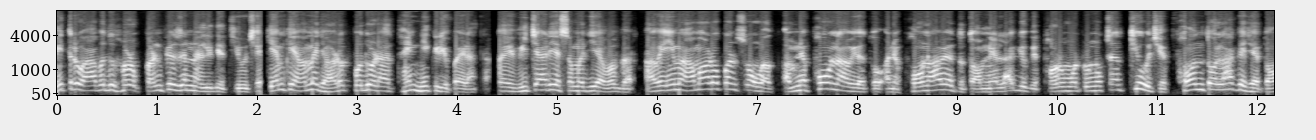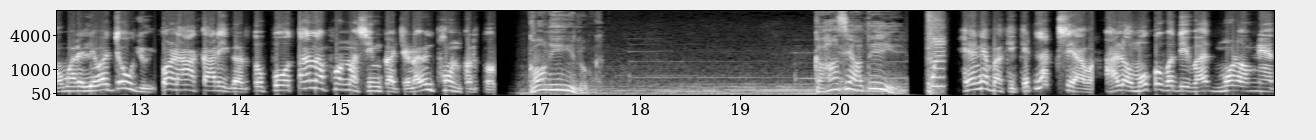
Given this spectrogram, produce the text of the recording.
મિત્રો આ બધું થોડું કન્ફ્યુઝન ના લીધે થયું છે. કેમ કે અમે જ હડક પદોડા થઈને નીકળી પડ્યા હતા. કઈ વિચારીએ સમજ્યા વગર. હવે એમાં અમારો પણ શું વાક? અમને ફોન આવ્યો હતો. અને ફોન આવ્યો હતો તો અમને લાગ્યું કે થોડું મોટું નુકસાન થયું છે. ફોન તો લાગે છે તો અમારે લેવા જવું જોઈએ. પણ આ કારીગર તો પોતાના ફોનમાં સિમ કાર્ડ ચડાવીને ફોન કરતો. कौन है ये लोग कहां से आते हैं ये હે ને બાકી કેટલાક છે આવા હાલો, મૂકો બધી વાત. મૂળ અમને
